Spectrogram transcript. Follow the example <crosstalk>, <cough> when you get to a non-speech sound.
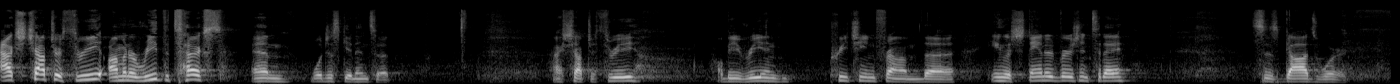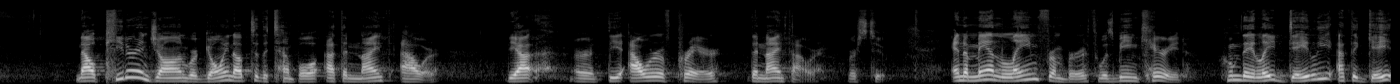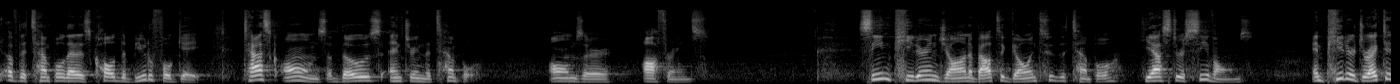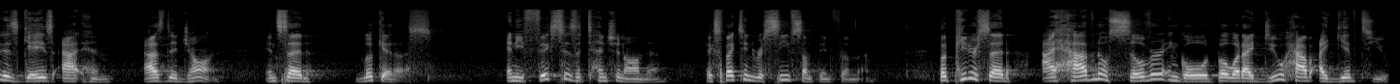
Acts chapter 3, I'm going to read the text and we'll just get into it. Acts chapter 3, I'll be reading, preaching from the English Standard Version today. This is God's Word. Now, Peter and John were going up to the temple at the ninth hour, the, uh, or the hour of prayer, the ninth hour, verse 2. And a man lame from birth was being carried, whom they laid daily at the gate of the temple that is called the Beautiful Gate, to ask alms of those entering the temple. Alms are offerings. Seeing Peter and John about to go into the temple, he asked to receive alms. And Peter directed his gaze at him, as did John, and said, Look at us. And he fixed his attention on them, expecting to receive something from them. But Peter said, I have no silver and gold, but what I do have I give to you.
